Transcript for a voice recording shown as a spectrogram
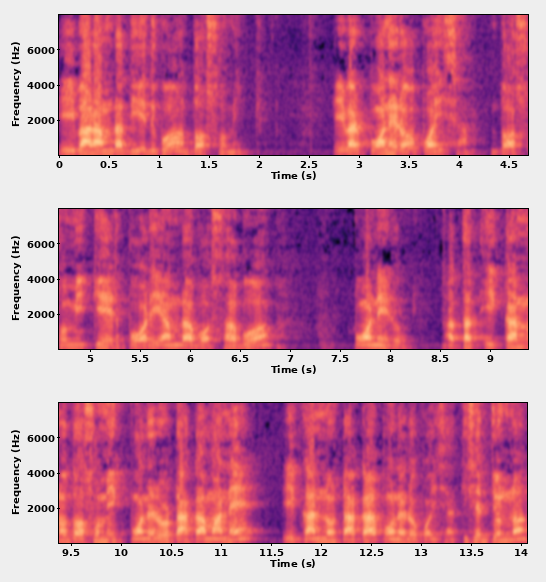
এইবার আমরা দিয়ে দেব দশমিক। এবার পনেরো পয়সা। দশমিকের পরে আমরা বসাবো পনেরো। অর্থাৎ একান্ন দশমিক পনেরো টাকা মানে একান্ন টাকা পনেরো পয়সা। কিসের জন্য?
